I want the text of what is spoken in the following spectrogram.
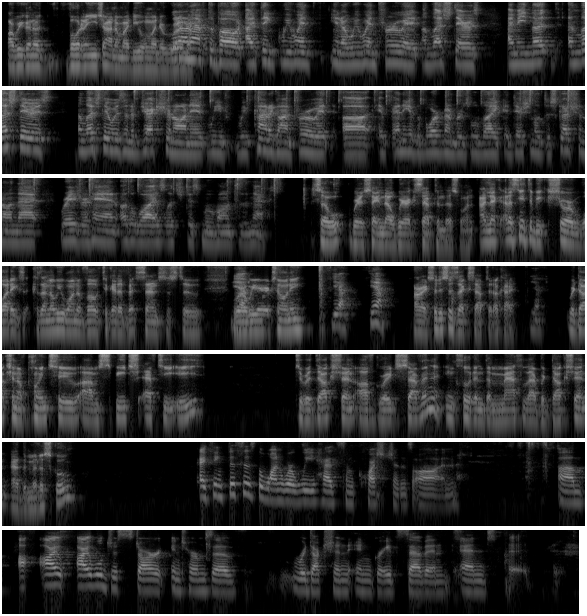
Are we going to vote on each item or do you want me to We run? don't them? have to vote. I think we went, you know, we went through it unless there's, I mean, the- unless there's, unless there was an objection on it, we've, we've kind of gone through it. Uh, if any of the board members would like additional discussion on that, raise your hand. Otherwise, let's just move on to the next. So we're saying that we're accepting this one. I like, I just need to be sure what, because I know we want to vote to get a bit sense as to where Yeah. we are, Tony. Yeah, yeah, All right, so this is accepted, okay. Yeah. Reduction of 0.2 um, speech FTE to reduction of grade seven, including the math lab reduction at the middle school. I think this is the one where we had some questions on. Um, I, I will just start in terms of reduction in grade seven. And uh,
